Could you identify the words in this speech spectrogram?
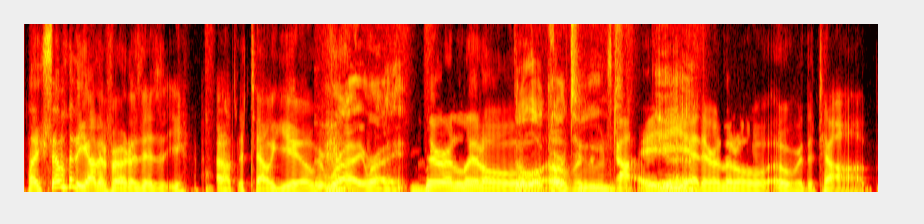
like some of the other photos is i don't have to tell you right, right. they're a little They're a little the cartoons. Eh, yeah. Yeah. they're a little over the top.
